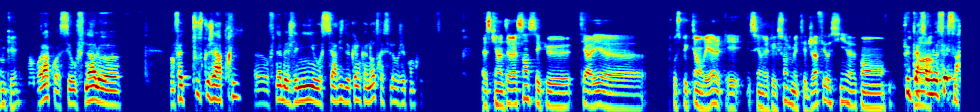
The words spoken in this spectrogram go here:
Ok. voilà, quoi. C'est au final, euh, en fait, tout ce que j'ai appris, euh, au final, ben, je l'ai mis au service de quelqu'un d'autre et c'est là où j'ai compris. Ce qui est intéressant, c'est que tu es allé euh, prospecter en réel et c'est une réflexion que je m'étais déjà fait aussi euh, quand. Plus personne ne le fait, ça.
